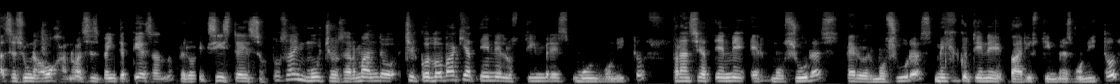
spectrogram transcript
haces una hoja, ¿no? Haces 20 piezas, ¿no? Pero existe eso. Pues hay muchos, Armando. Checoslovaquia tiene los timbres muy bonitos. Francia tiene hermosuras, pero hermosuras. México tiene varios timbres bonitos.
